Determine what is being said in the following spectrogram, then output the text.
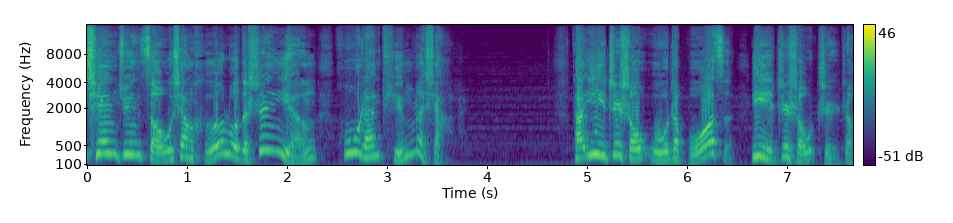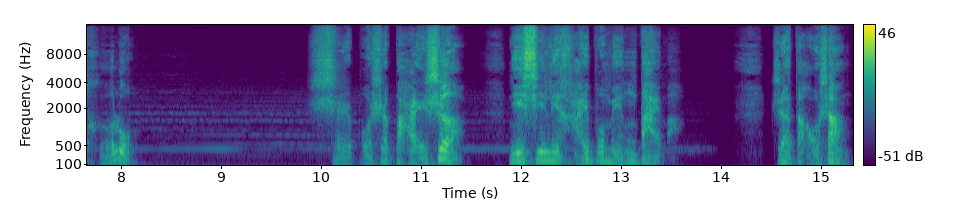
千军走向河洛的身影忽然停了下来，他一只手捂着脖子，一只手指着河洛：“是不是摆设？你心里还不明白吗？这岛上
